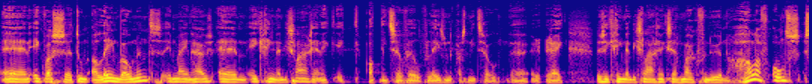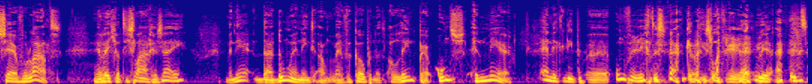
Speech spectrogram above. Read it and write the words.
En ik was eh, toen alleen wonend in mijn huis. En ik ging naar die slager. En ik, ik had niet zoveel vlees, want ik was niet zo eh, rijk. Dus ik ging naar die slager en ik zeg, mag ik van u een half ons servolaat? En weet je wat die slager zei? Meneer, daar doen wij niet aan. Wij verkopen het alleen per ons en meer. En ik liep eh, onverrichte zaken die slagerij weer uit.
